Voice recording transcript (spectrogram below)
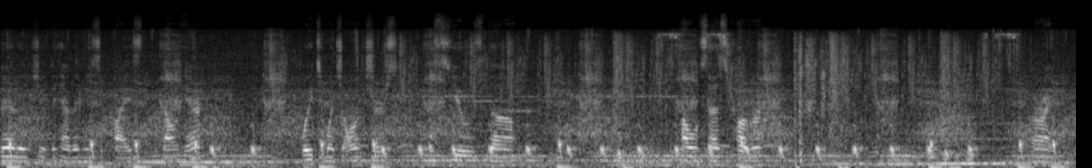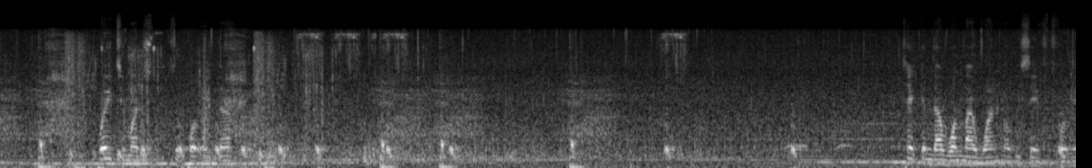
village if they have any supplies down here. Way too much archers. Let's use the it says cover. Alright. Way too much support right there. Take them down one by one, it'll be safer for me.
